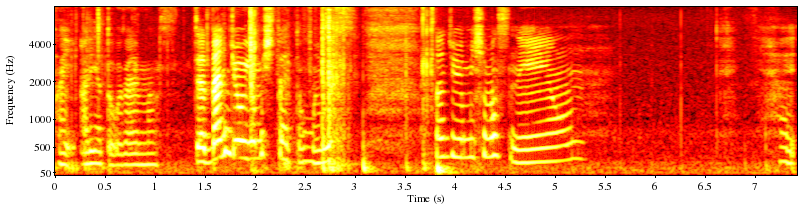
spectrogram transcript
はいありがとうございます。じゃあ男女を読みしたいと思います。男女読みしますね。はい。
